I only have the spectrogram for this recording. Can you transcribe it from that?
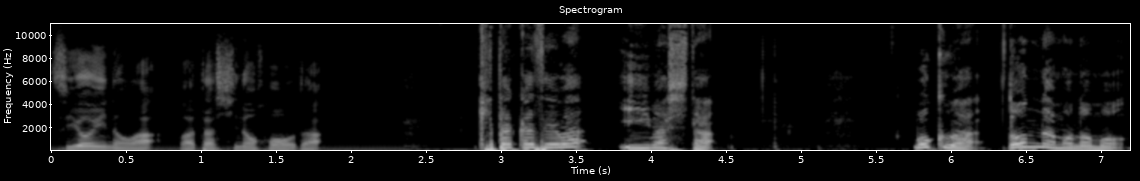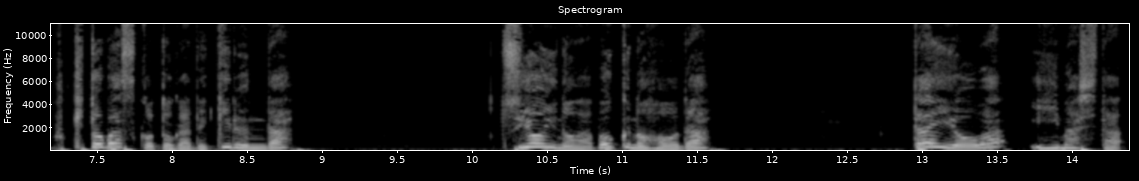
強いのは私の方だ。北風は言いました。僕はどんなものも吹き飛ばすことができるんだ。強いのは僕の方だ。太陽は言いました。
